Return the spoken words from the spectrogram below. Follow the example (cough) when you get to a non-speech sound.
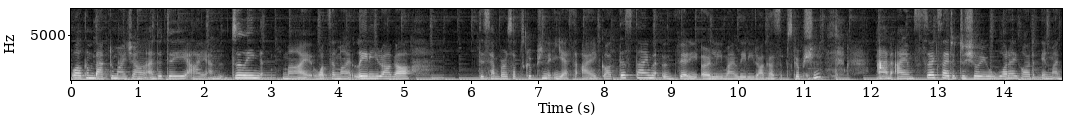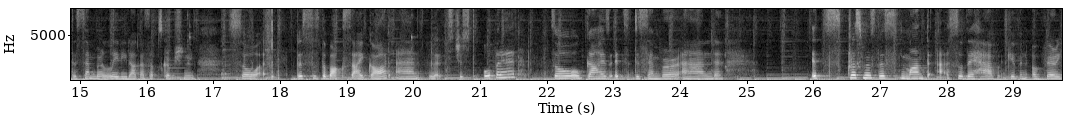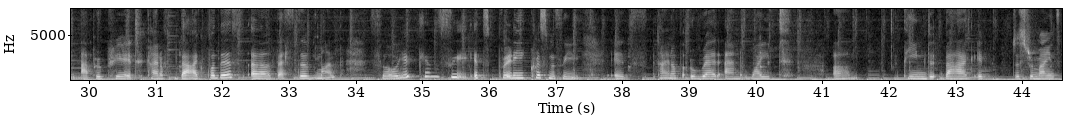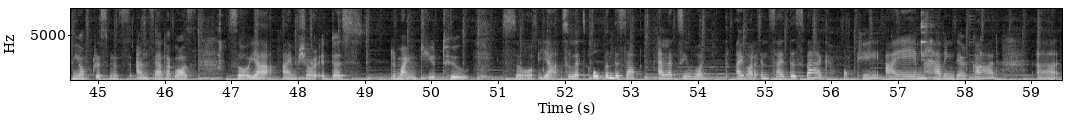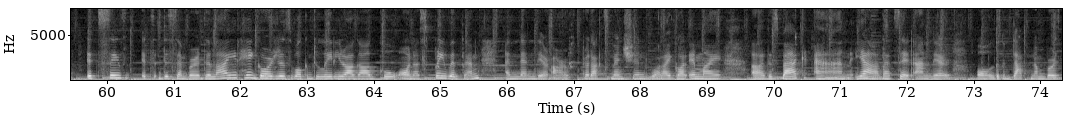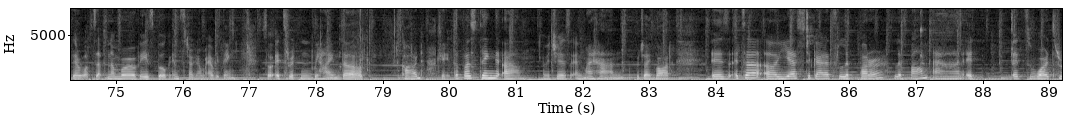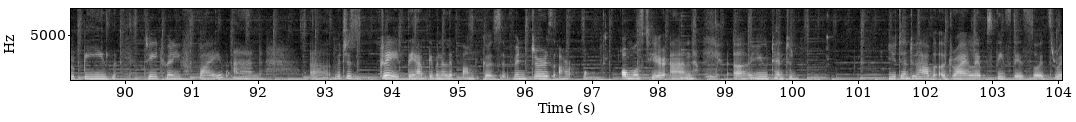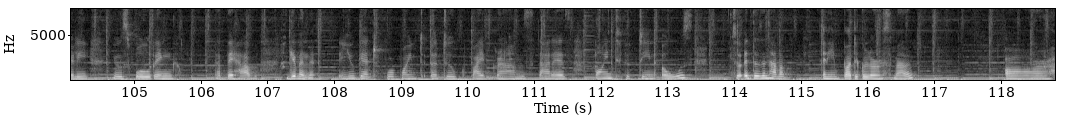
welcome back to my channel and today I am doing my what's in my Lady Raga December subscription. Yes, I got this time very early my Lady Raga subscription and I am so excited to show you what I got in my December Lady Raga subscription. So this is the box I got and let's just open it. So guys, it's December and it's Christmas this month, uh, so they have given a very appropriate kind of bag for this uh, festive month. So you can see it's pretty Christmassy. It's kind of red and white um, themed bag. It just reminds me of Christmas and Santa Claus. So yeah, I'm sure it does remind you too. So yeah, so let's open this up and let's see what I got inside this bag. Okay, I am having their card. Uh, it says it's December delight. Hey gorgeous, welcome to Lady Raga. Go on a spree with them. And then there are products mentioned, what I got in my uh, this bag, and yeah, that's it. And there all the contact numbers, their WhatsApp number, Facebook, Instagram, everything. So it's written behind the card. Okay, the first thing um, which is in my hand, which I got is it's a, a yes to carrots lip butter lip balm and it it's worth rupees 325 and uh, which is great. They have given a lip balm because winters are almost here and uh, you tend to you tend to have a dry lips these days so it's really useful thing that they have given it. You get 4.25 grams that is 0.15 O's so it doesn't have a, any particular smell. Or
